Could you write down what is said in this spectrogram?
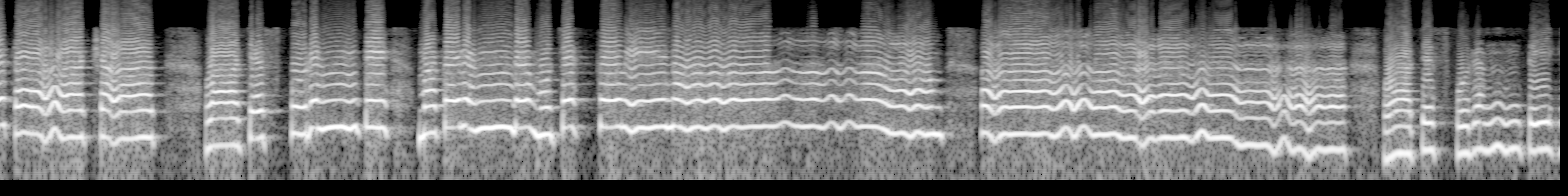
कथाक्षात्। वाचस्पुरन्ति मकरन्दमुचकरेणा వాచస్ఫురంతి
